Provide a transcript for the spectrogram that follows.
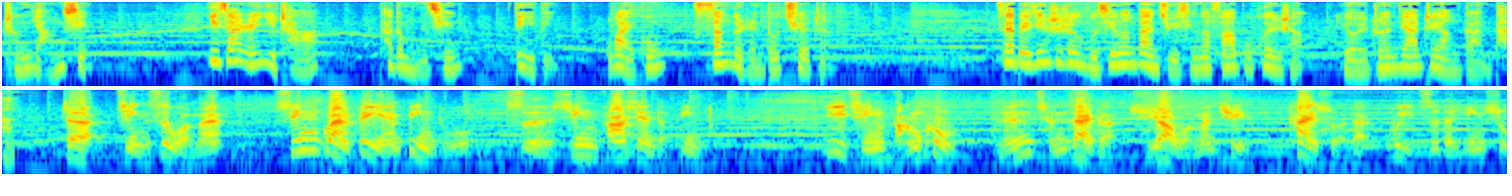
呈阳性。一家人一查，他的母亲、弟弟、外公三个人都确诊。在北京市政府新闻办举行的发布会上，有位专家这样感叹：“这警示我们，新冠肺炎病毒是新发现的病毒，疫情防控仍存在着需要我们去。”探索的未知的因素。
